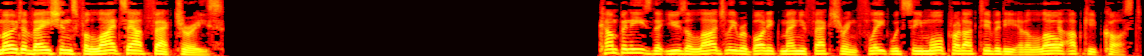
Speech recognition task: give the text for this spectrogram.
Motivations for lights-out factories. Companies that use a largely robotic manufacturing fleet would see more productivity at a lower upkeep cost.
